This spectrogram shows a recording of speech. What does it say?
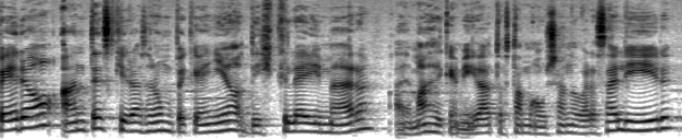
Pero antes quiero hacer un pequeño disclaimer, además de que mi gato está maullando para salir,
